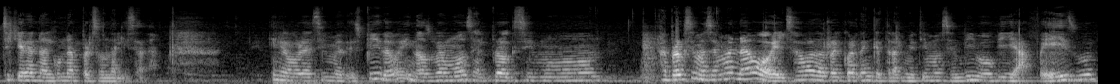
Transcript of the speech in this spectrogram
si quieren alguna personalizada. Y ahora sí me despido y nos vemos el próximo la próxima semana o el sábado recuerden que transmitimos en vivo vía Facebook.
